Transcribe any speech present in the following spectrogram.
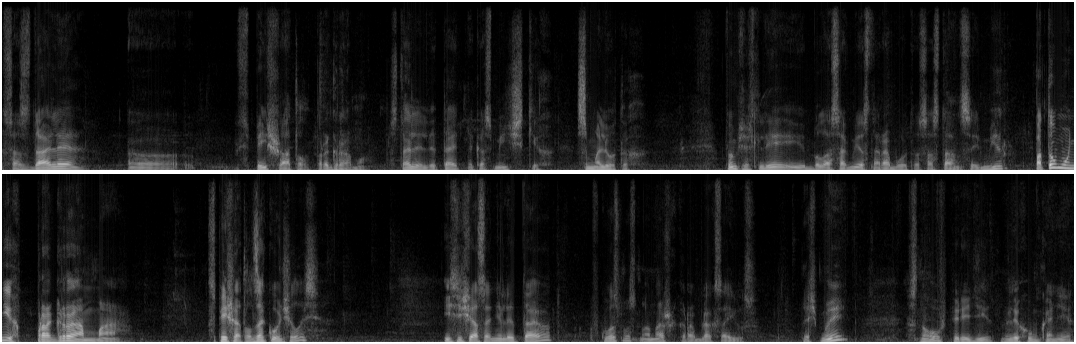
создали э, Space Shuttle программу, стали летать на космических самолетах. В том числе и была совместная работа со станцией «Мир». Потом у них программа Space Shuttle закончилась, и сейчас они летают в космос на наших кораблях «Союз». Значит, мы снова впереди, на лихом коне.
